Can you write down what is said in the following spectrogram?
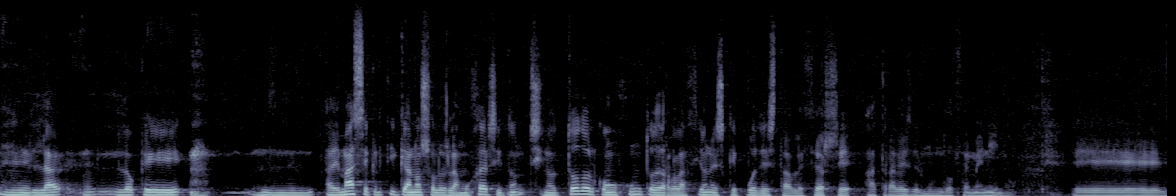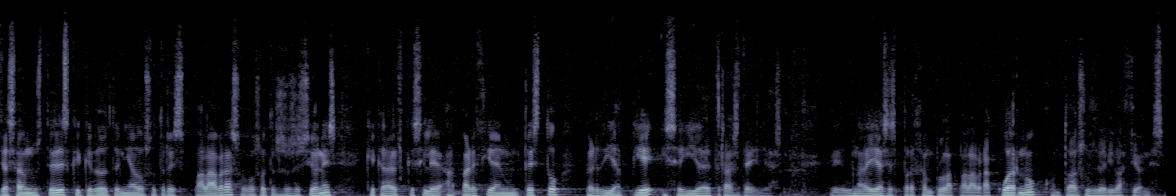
Eh, lo que además se critica no solo es la mujer, sino, sino todo el conjunto de relaciones que puede establecerse a través del mundo femenino. Eh, ya saben ustedes que Quevedo tenía dos o tres palabras o dos o tres obsesiones que cada vez que se le aparecía en un texto perdía pie y seguía detrás de ellas. Eh, una de ellas es, por ejemplo, la palabra cuerno con todas sus derivaciones.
